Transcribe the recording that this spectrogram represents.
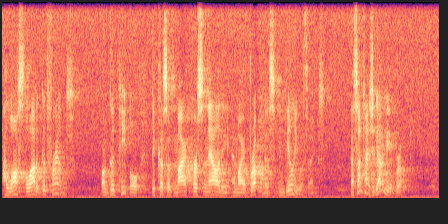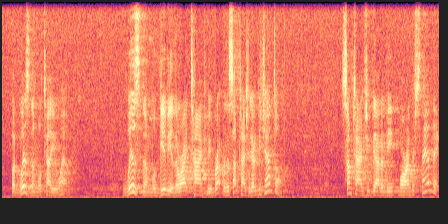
I lost a lot of good friends are good people because of my personality and my abruptness in dealing with things. Now, sometimes you got to be abrupt, but wisdom will tell you when. Wisdom will give you the right time to be abrupt, but sometimes you got to be gentle. Sometimes you've got to be more understanding.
